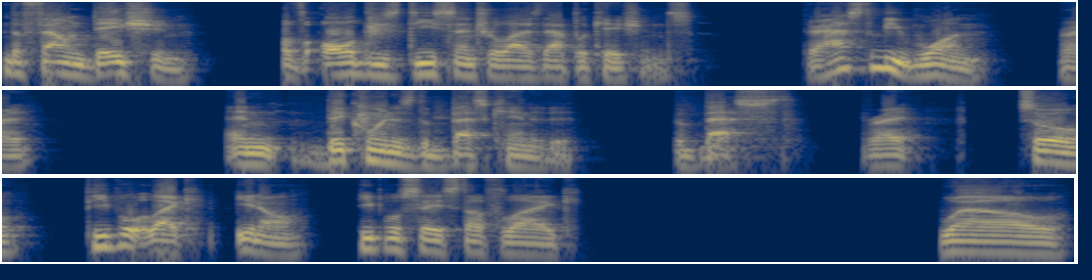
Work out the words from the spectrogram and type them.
the foundation of all these decentralized applications. There has to be one, right? And Bitcoin is the best candidate. The best, right? So, people like, you know, people say stuff like well,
